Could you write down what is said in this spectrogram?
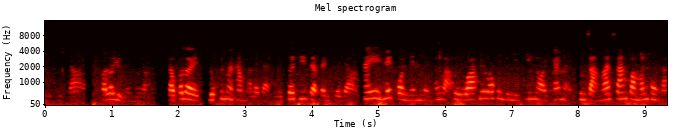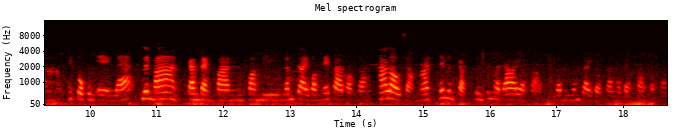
ดีๆกินได้ เพราะเราอยู่ใน เราก็เลยลุกขึ้นมาทำอะไรแบบนี้ เพื่อที่จะเป็นตัวอย่างให้ให้คนในเมืองทั้งหลายคือว่าไม่ว่าคุณจะมีที่น้อยแค่ไหน คุณสามารถสร้างความมั่นคงทางอาหารให้ตัวคุณเองและเพื่อนบ้าน การแบ่งปัน ความมีน้ำใจความเมตตาต่อกันถ้าเราสามารถให้มันกลับคืนขึ้นมาได้อะค่ะเรามีน้ำใจต่อกันมาแบ่งปันต่อกัน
